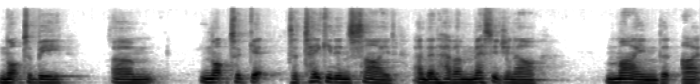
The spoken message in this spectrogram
not to be, um, not to get, to take it inside and then have a message in our mind that I,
